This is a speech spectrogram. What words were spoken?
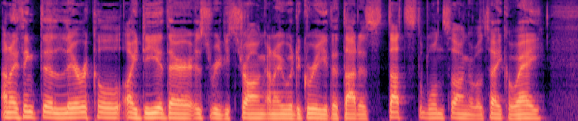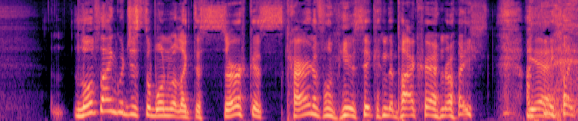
and I think the lyrical idea there is really strong. And I would agree that that is that's the one song I will take away. Love Language is the one with like the circus carnival music in the background, right? Yeah. like,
